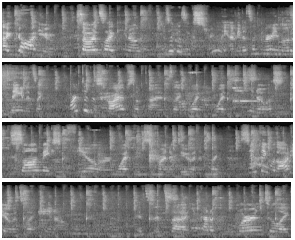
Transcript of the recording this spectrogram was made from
I got you. So it's like, you know, music is extremely, I mean, it's like a very emotive thing and it's like hard to describe sometimes, like what, what you know, a song makes you feel or what it's trying to do. And it's like, same thing with audio. It's like, you know, it's, it's, uh, you kind of learn to like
